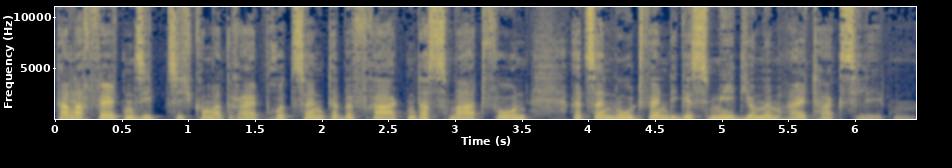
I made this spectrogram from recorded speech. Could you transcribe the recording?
Danach wählten 70,3 Prozent der Befragten das Smartphone als ein notwendiges Medium im Alltagsleben.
